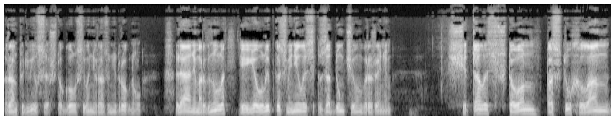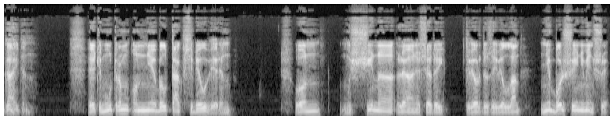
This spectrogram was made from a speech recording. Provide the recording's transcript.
Рант удивился, что голос его ни разу не дрогнул. Ляня моргнула, и ее улыбка сменилась задумчивым выражением. Считалось, что он пастух Лан Гайден. Этим утром он не был так в себе уверен. Он мужчина, Ляня Седой, — твердо заявил Лан, — не больше и не меньше.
